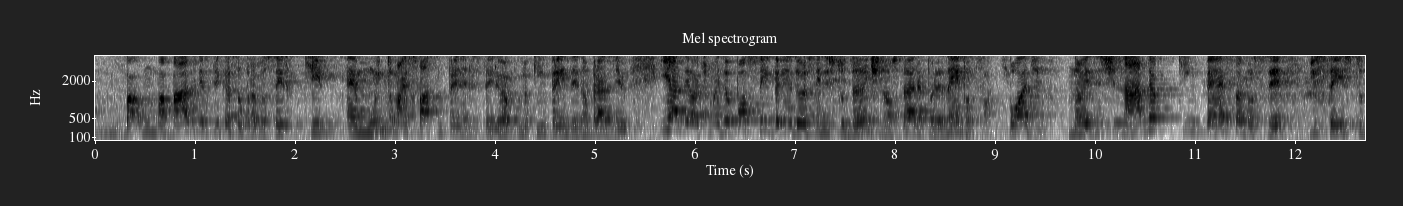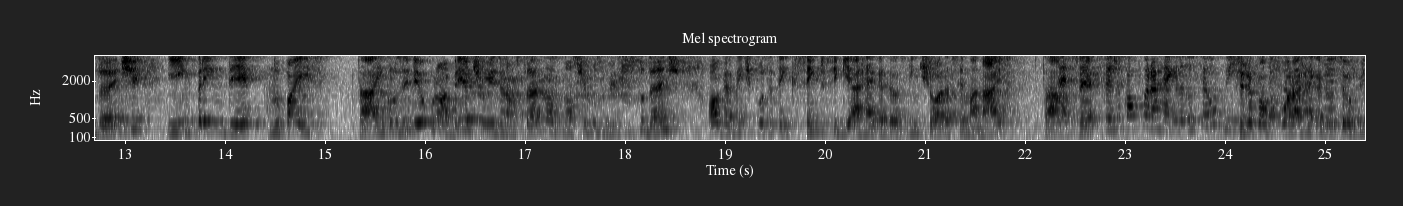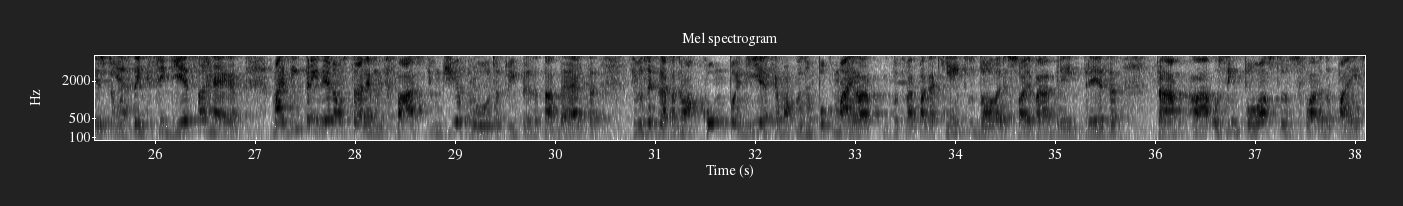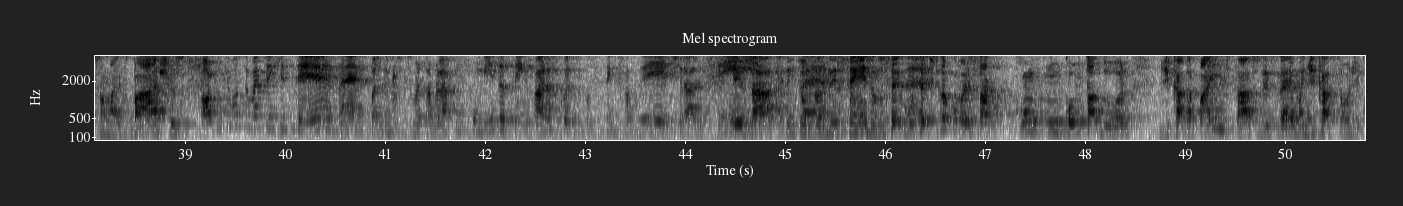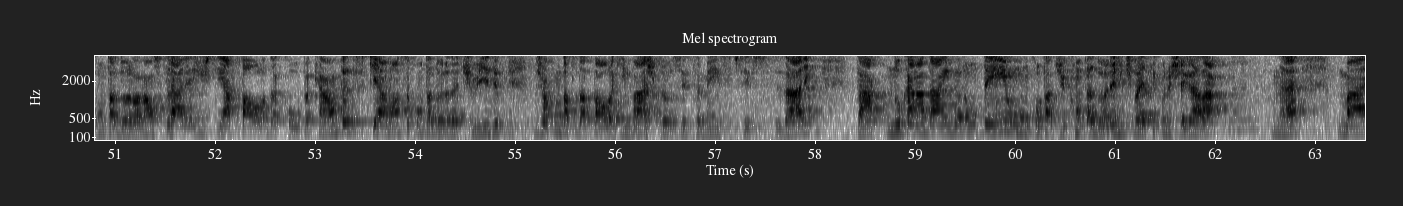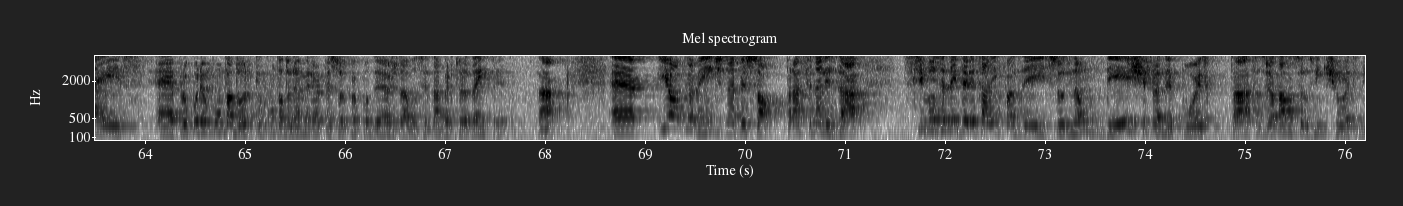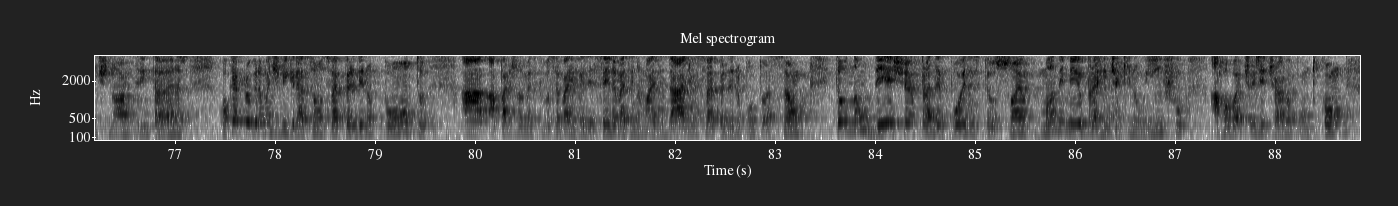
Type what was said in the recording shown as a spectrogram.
uma básica explicação para vocês que é muito mais fácil empreender no exterior do que empreender no Brasil. E Adeote, mas eu posso ser empreendedor sendo estudante na Austrália, por exemplo? Pode. Pode. Não existe nada que impeça você de ser estudante e empreender no país. Tá? Inclusive eu quando abri a Twizy na Austrália, nós, nós tínhamos um vídeo de estudante. Obviamente que você tem que sempre seguir a regra das 20 horas semanais, tá? É, Você seja qual for a regra do seu visto. Seja qual for a regra do seu visto, você tem que seguir essa regra. Mas empreender na Austrália é muito fácil, de um dia para o outro a tua empresa está aberta. Se você quiser fazer uma companhia, que é uma coisa um pouco maior, você vai pagar 500 dólares só e vai abrir a empresa, tá? Ah, Os impostos fora do país são mais baixos. Óbvio que você vai ter que ter, né? Por exemplo, se você for trabalhar com comida, tem várias coisas que você tem que fazer, tirar licença. Exato, tem todas as licenças. Você, você É. precisa conversar com um contador de cada país, tá? Se vocês quiserem uma indicação de contador lá na Austrália, a gente tem a Paula da Cope Accountants, que é a nossa contadora da Twizy. Vou deixar o contato da Paula aqui embaixo para vocês também, se vocês precisarem. Tá? No Canadá ainda não tem um contato de contador, a gente vai ter quando chegar lá. Né? Mas é, procure um contador, porque o contador é a melhor pessoa que vai poder ajudar vocês na abertura da empresa, tá? É, e obviamente, né, pessoal, para finalizar, se você está interessado em fazer isso, não deixe para depois, tá? Se você já está nos seus 28, 29, 30 anos, qualquer programa de imigração você vai perdendo ponto a, a partir do momento que você vai envelhecendo, vai tendo mais idade, você vai perdendo pontuação. Então não deixa para depois esse teu sonho. Manda e-mail pra gente aqui no info arroba.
